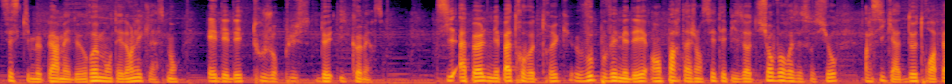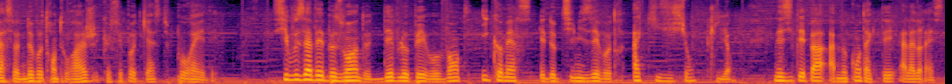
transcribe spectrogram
c'est ce qui me permet de remonter dans les classements et d'aider toujours plus de e-commerçants. Si Apple n'est pas trop votre truc, vous pouvez m'aider en partageant cet épisode sur vos réseaux sociaux ainsi qu'à 2-3 personnes de votre entourage que ce podcast pourrait aider. Si vous avez besoin de développer vos ventes e-commerce et d'optimiser votre acquisition client, n'hésitez pas à me contacter à l'adresse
